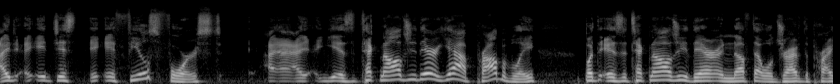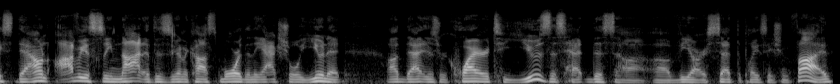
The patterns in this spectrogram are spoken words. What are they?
I it just it, it feels forced. I, I, is the technology there? Yeah, probably. But is the technology there enough that will drive the price down? Obviously not. If this is going to cost more than the actual unit uh, that is required to use this head, this uh, uh VR set, the PlayStation Five.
